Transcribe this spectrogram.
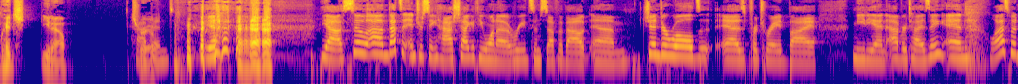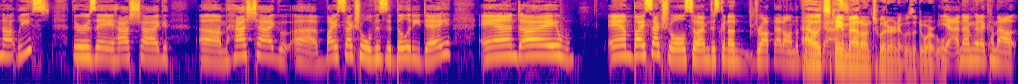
which you know, true. happened. yeah. yeah. So um, that's an interesting hashtag if you want to read some stuff about um, gender roles as portrayed by media and advertising. And last but not least, there was a hashtag. Um, hashtag uh, bisexual visibility day and i am bisexual so i'm just gonna drop that on the podcast Alex came out on Twitter and it was adorable. yeah, and I'm going to come out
